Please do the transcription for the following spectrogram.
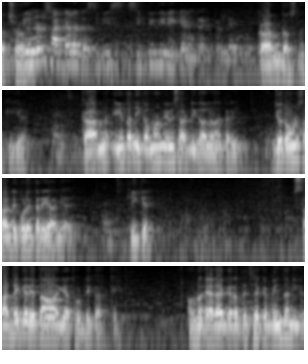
ਅੱਛਾ। ਵੀ ਉਹਨਾਂ ਨੂੰ ਸਾਡਾ ਨਾ ਦੱਸੀ ਵੀ ਸੀਪੀ ਵੀਰੇ ਕਿਹਨ ਟਰੈਕਟਰ ਲੈਣੇ ਆ ਕਾਰਨ ਦੱਸਣਾ ਕੀ ਹੈ? ਹਾਂਜੀ। ਕਾਰਨ ਇਹ ਤਾਂ ਨਹੀਂ ਕਵਾਂਗੇ ਵੀ ਸਾਡੀ ਗੱਲ ਨਾ ਕਰੀ। ਜਦੋਂ ਹੁਣ ਸਾਡੇ ਕੋਲੇ ਘਰੇ ਆ ਗਿਆ ਹੈ। ਹਾਂਜੀ। ਠੀਕ ਹੈ? ਸਾਡੇ ਘਰੇ ਤਾਂ ਆ ਗਿਆ ਤੁਹਾਡੇ ਕਰਕੇ। ਹੁਣ ਐਰਾ ਗੈਰਾ ਤੇ ਇੱਥੇ ਆ ਕੇ ਬਹਿੰਦਾ ਨਹੀਂਗਾ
